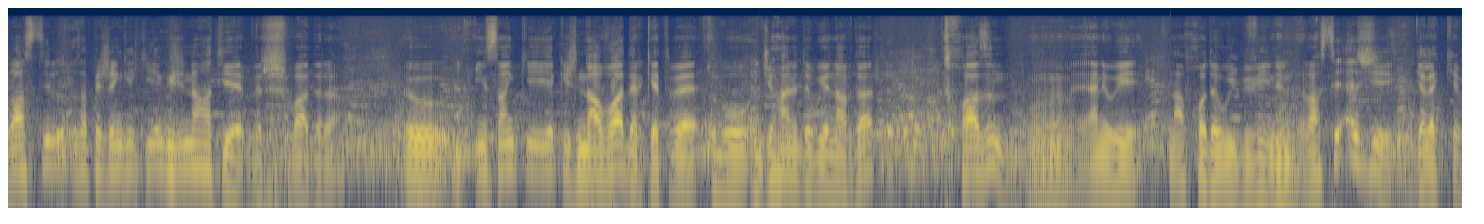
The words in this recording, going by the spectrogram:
راستی زا پیشنگی کیه گوشی جناتیه بر وادره. insanki yekiş navva derket ve bu cihane de bu navdar tıfazın yani vi navxoda vi bivinin rastı ezji gelek ki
